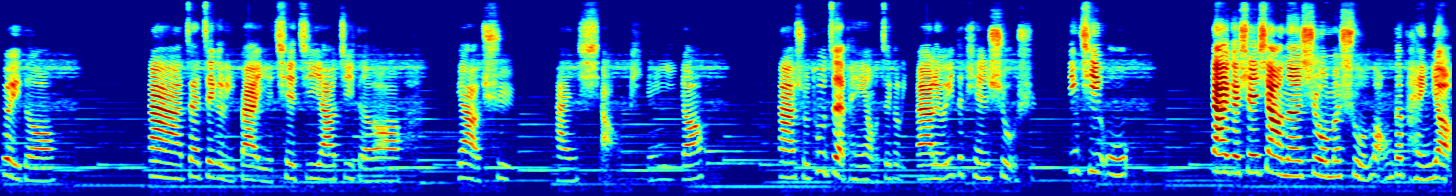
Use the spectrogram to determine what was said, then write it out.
对的哦。那在这个礼拜也切记要记得哦，不要去贪小便宜哦。那属兔子的朋友，这个礼拜要留意的天数是星期五。下一个生肖呢，是我们属龙的朋友。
